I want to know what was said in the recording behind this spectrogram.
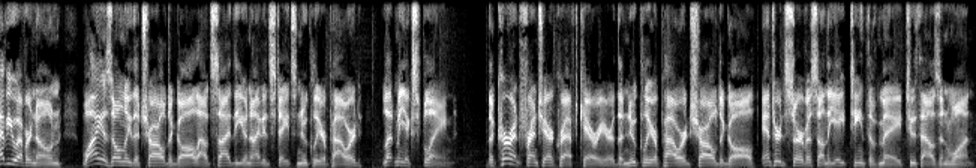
Have you ever known why is only the Charles de Gaulle outside the United States nuclear powered? Let me explain. The current French aircraft carrier, the nuclear-powered Charles de Gaulle, entered service on the 18th of May 2001.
